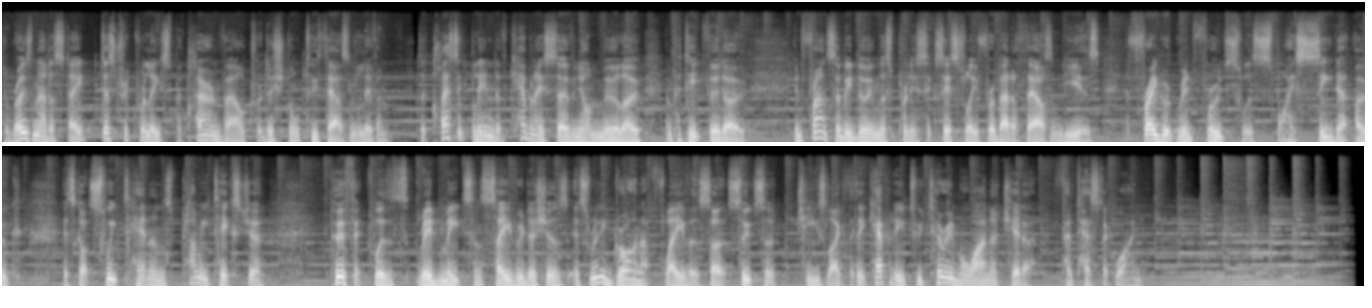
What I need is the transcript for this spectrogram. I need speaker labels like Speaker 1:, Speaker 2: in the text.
Speaker 1: the Rosemount Estate District Release McLaren Vale Traditional 2011. The classic blend of Cabernet Sauvignon, Merlot and Petit Verdot. In France they've been doing this pretty successfully for about a thousand years. Fragrant red fruits with spice, cedar, oak. It's got sweet tannins, plummy texture, perfect with red meats and savoury dishes. It's really grown up flavours so it suits a cheese like the Kapiti Tutiri Moana Cheddar. Fantastic wine.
